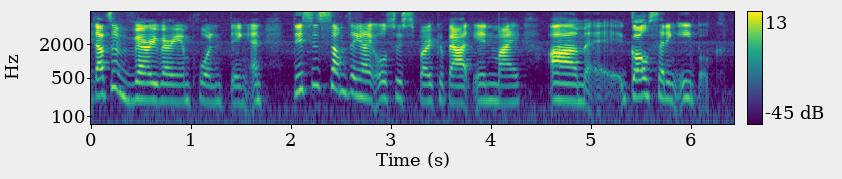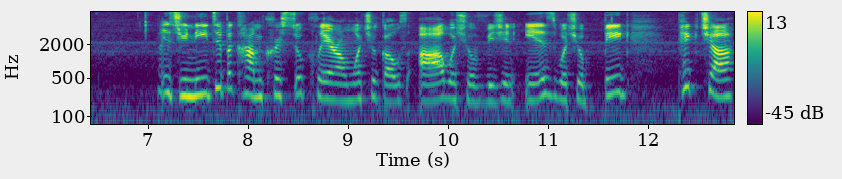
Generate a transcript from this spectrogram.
that's a very, very important thing. And this is something I also spoke about in my um, goal setting ebook. Is you need to become crystal clear on what your goals are, what your vision is, what your big picture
